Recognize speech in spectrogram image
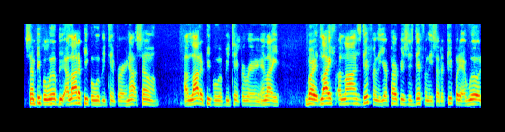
Some people will be, a lot of people will be temporary, not some. A lot of people will be temporary, and like, but life aligns differently. Your purpose is differently. So the people that will,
